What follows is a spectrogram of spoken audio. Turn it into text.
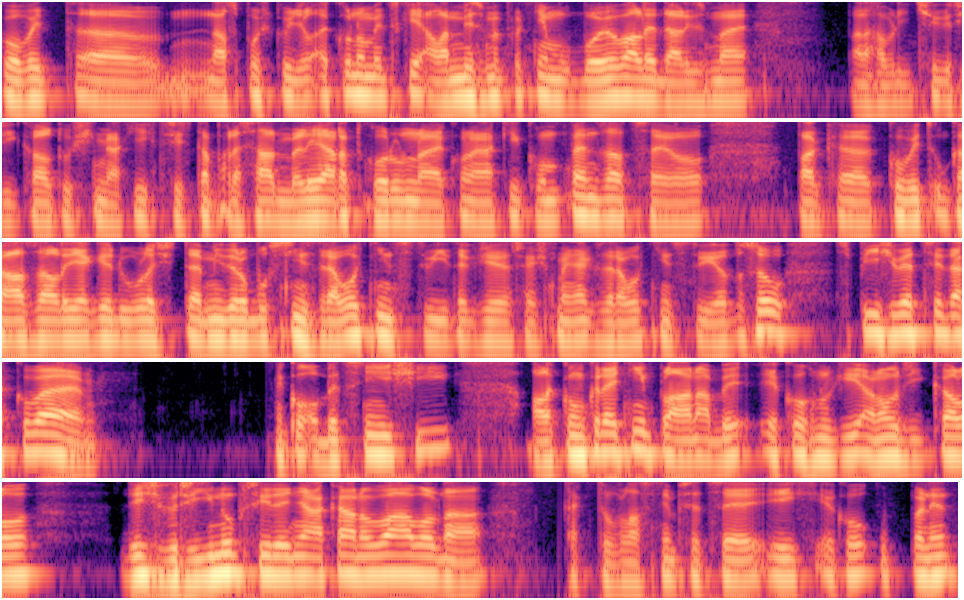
covid nás poškodil ekonomicky, ale my jsme proti němu bojovali, dali jsme pan Havlíček říkal, tuším, nějakých 350 miliard korun na jako nějaký kompenzace. Jo. Pak COVID ukázal, jak je důležité mít robustní zdravotnictví, takže řešme nějak zdravotnictví. Jo. To jsou spíš věci takové jako obecnější, ale konkrétní plán, aby jako hnutí ano říkalo, když v říjnu přijde nějaká nová vlna, tak to vlastně přece jich jako úplně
